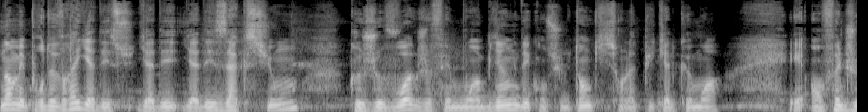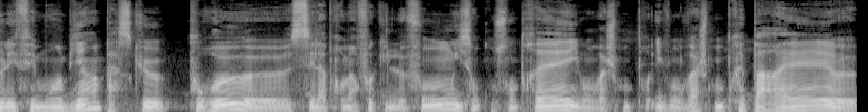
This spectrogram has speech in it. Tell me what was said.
Non, mais pour de vrai, il y a des, il y a des, il y a des actions que je vois que je fais moins bien que des consultants qui sont là depuis quelques mois. Et en fait, je les fais moins bien parce que pour eux, euh, c'est la première fois qu'ils le font. Ils sont concentrés, ils vont vachement, pr- ils vont vachement préparer, euh,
